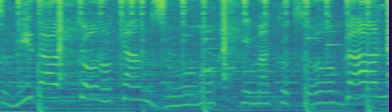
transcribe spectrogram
過ぎたこの感情も今言葉に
